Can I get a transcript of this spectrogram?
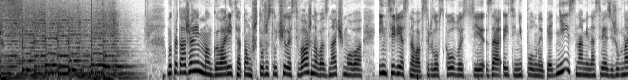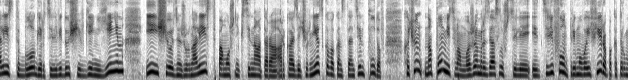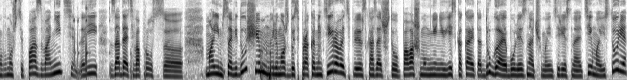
Мы продолжаем говорить о том, что же случилось важного, значимого, интересного в Свердловской области за эти неполные пять дней. С нами на связи журналист, блогер, телеведущий Евгений Енин и еще один журналист, помощник сенатора Аркадия Чернецкого Константин Пудов. Хочу напомнить вам, уважаемые радиослушатели, э, телефон прямого эфира, по которому вы можете позвонить и задать вопрос э, моим соведущим, ну или, может быть, прокомментировать, сказать, что по вашему мнению, есть какая-то другая, более значимая, интересная тема история.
